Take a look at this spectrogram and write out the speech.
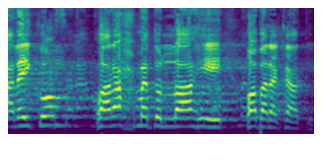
আলাইকুম ওরহমতুল্লাহ বারাকাতুহু।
